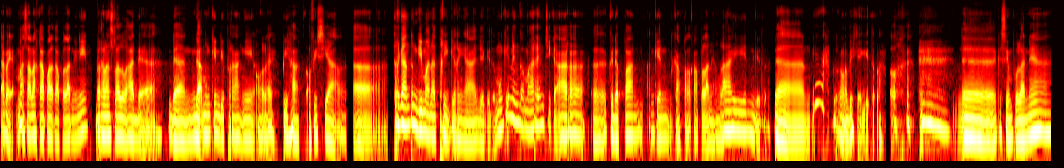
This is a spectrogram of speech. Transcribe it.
apa ya masalah kapal-kapalan ini bakalan selalu ada dan nggak mungkin diperangi oleh pihak ofisial. Uh, tergantung gimana triggernya aja gitu. Mungkin yang kemarin jika arah uh, ke depan mungkin kapal-kapalan yang lain gitu. Dan ya kurang lebih kayak gitulah. Oh. uh, kesimpulannya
